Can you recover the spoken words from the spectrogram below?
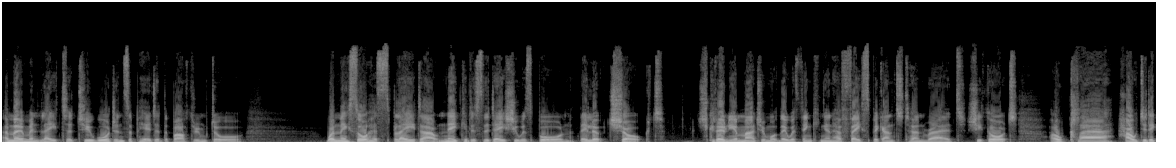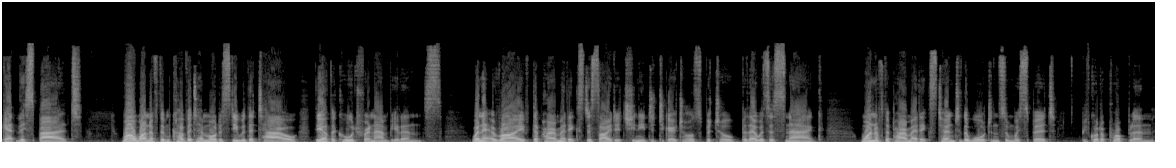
A moment later, two wardens appeared at the bathroom door. When they saw her splayed out, naked as the day she was born, they looked shocked. She could only imagine what they were thinking, and her face began to turn red. She thought, Oh, Claire, how did it get this bad? While one of them covered her modesty with a towel, the other called for an ambulance. When it arrived, the paramedics decided she needed to go to hospital, but there was a snag. One of the paramedics turned to the wardens and whispered, We've got a problem.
